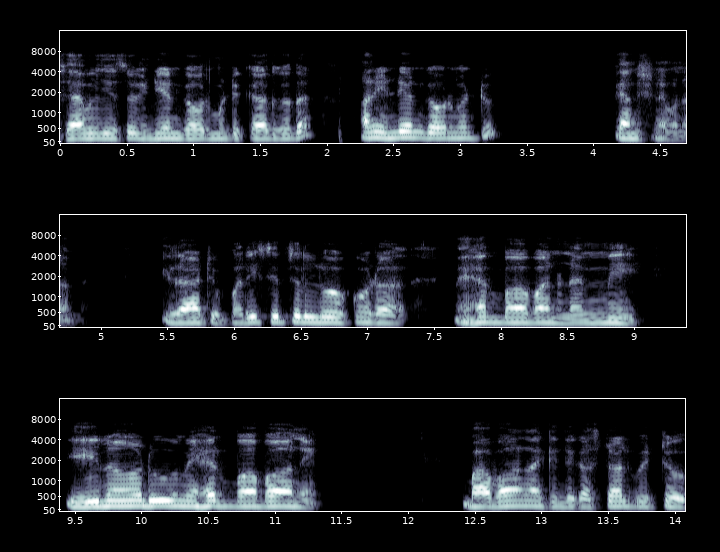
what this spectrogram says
సేవ చేసావు. ఇండియన్ గవర్నమెంట్ కాదు కదా. అని ఇండియన్ గవర్నమెంట్ పెన్షన్ ఇవ్వనుంది. ఇలాంటి పరిస్థితుల్లో కూడా మెహర్ బాబాను నమ్మి ఈనాడు మెహర్ బాబా అని బాబా నాకు ఇన్ని కష్టాలు పెట్టావు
